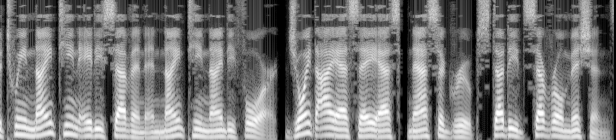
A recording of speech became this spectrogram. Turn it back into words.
Between 1987 and 1994, joint ISAS-NASA group studied several missions,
